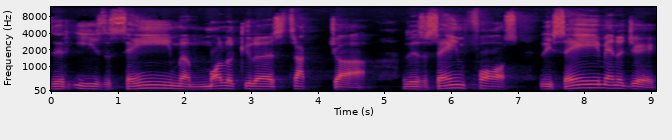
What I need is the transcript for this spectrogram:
there is the same molecular structure, there's the same force, the same energy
